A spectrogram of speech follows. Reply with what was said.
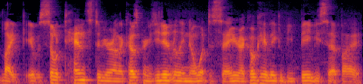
like, it was so tense to be around the customer because you didn't really know what to say. You're like, okay, they could be babysat by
